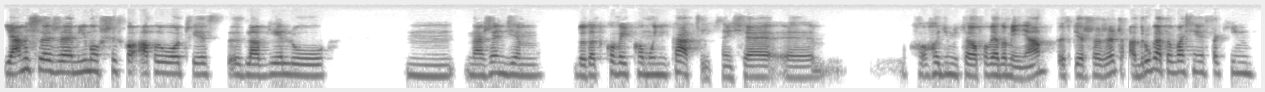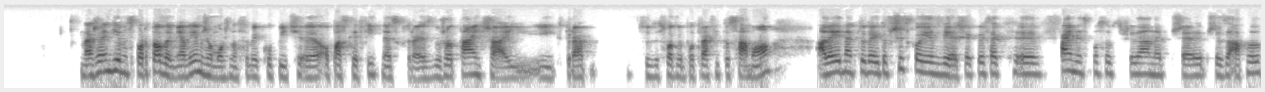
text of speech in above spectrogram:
ja myślę, że mimo wszystko Apple Watch jest dla wielu narzędziem dodatkowej komunikacji, w sensie chodzi mi tutaj o powiadomienia, to jest pierwsza rzecz, a druga to właśnie jest takim narzędziem sportowym. Ja wiem, że można sobie kupić e, opaskę fitness, która jest dużo tańsza i, i która w cudzysłowie potrafi to samo, ale jednak tutaj to wszystko jest, wiesz, jakoś tak e, w fajny sposób sprzedane prze, przez Apple.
